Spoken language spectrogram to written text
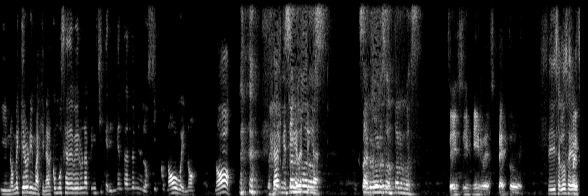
y no me quiero ni imaginar cómo se ha de ver una pinche jeringa entrando en el hocico. No, güey, no. No. Que sigue la saludo a chica. los, a odontólogos. Sí, sí, mi respeto. Sí, saludos ahí Pues-.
